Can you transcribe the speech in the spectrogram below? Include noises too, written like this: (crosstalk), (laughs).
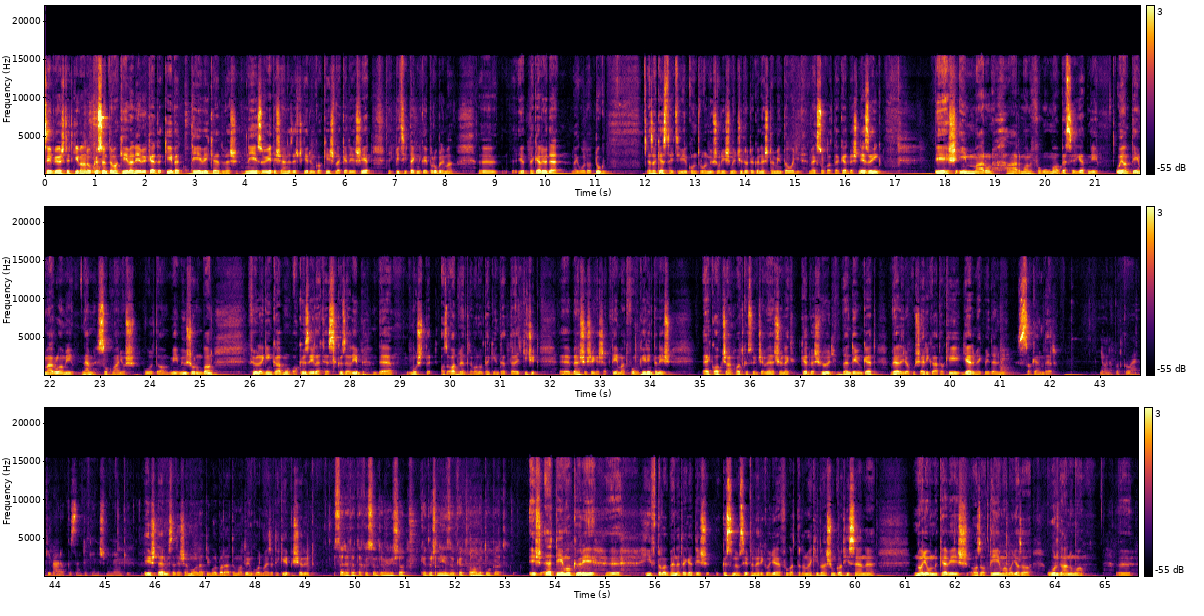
Szép jó estét kívánok! Köszöntöm a Kéve, TV kedves nézőit, és elnézést kérünk a késlekedésért. Egy pici technikai problémák ö, jöttek elő, de megoldottuk. Ez a Kezdhely Civil Kontroll műsor ismét csütörtökön este, mint ahogy megszokhatták kedves nézőink. És immáron hárman fogunk ma beszélgetni olyan témáról, ami nem szokványos volt a mi műsorunkban, főleg inkább a közélethez közelibb, de most az adventre való tekintettel egy kicsit eh, bensőségesebb témát fogunk érinteni, és e kapcsán hadd köszöntsem elsőnek kedves hölgy vendégünket, Velirakus Erikát, aki gyermekvédelmi szakember. Jó napot kívánok, köszöntök én is mindenkit. És természetesen Molnár Tibor barátomat, önkormányzati képviselőt. Szeretettel köszöntöm én is a kedves nézőket, hallgatókat. És e téma köré eh, hívtalak benneteket, és köszönöm szépen Erika, hogy elfogadtad a meghívásunkat, hiszen eh, nagyon kevés az a téma, vagy az a orgánum a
